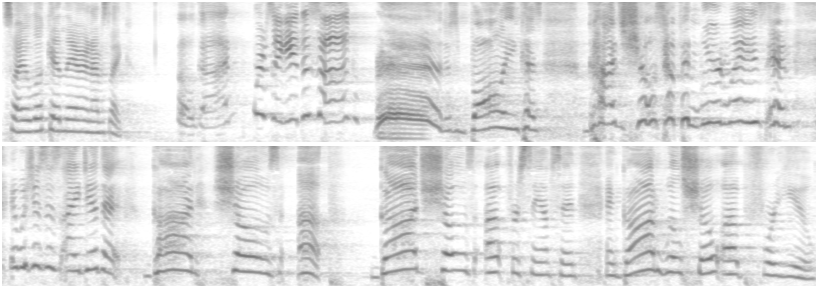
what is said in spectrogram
So I look in there and I was like, oh God, we're singing the song. Just bawling because God shows up in weird ways. And it was just this idea that God shows up. God shows up for Samson, and God will show up for you.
